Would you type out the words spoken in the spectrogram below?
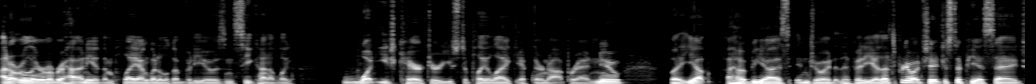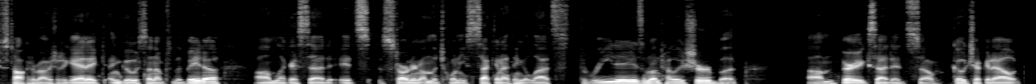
I don't really remember how any of them play. I'm going to look up videos and see kind of like what each character used to play like if they're not brand new. But yep, I hope you guys enjoyed the video. That's pretty much it. Just a PSA, just talking about Gigantic and go sign up for the beta. Um, like I said, it's starting on the 22nd. I think it lasts three days. I'm not entirely sure, but um, very excited. So go check it out.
